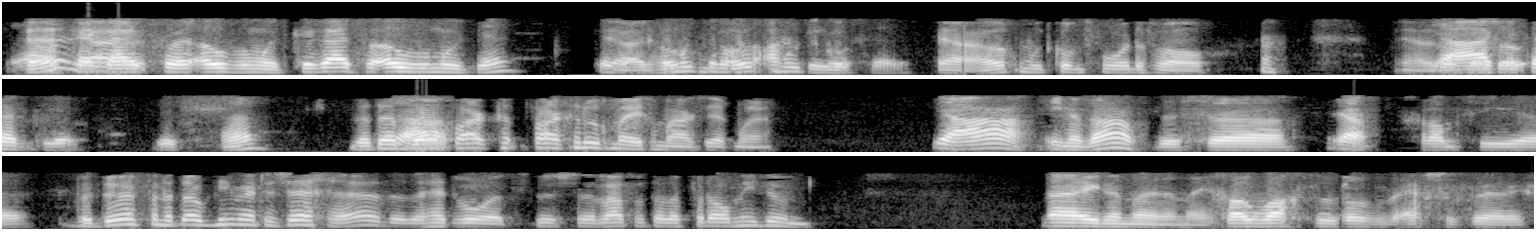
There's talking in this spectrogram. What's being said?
Ja, Hè? kijk Ja. uit voor overmoed. Kijk uit voor overmoed, hè. Ja, er nog hoogmoed 18 ko- of zo. Ja, hoogmoed komt voor de val. ja, dat, Ja, was ook- kijk uit. Dus, hè? Dat hebben we al vaak, vaak genoeg meegemaakt, zeg maar. Ja, inderdaad. Dus eh ja, garantie. eh We durven het ook niet meer te zeggen, hè, het woord. Dus eh, laten we dat ook vooral niet doen. nee, nee, nee, nee. Gewoon wachten tot het echt zover is.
